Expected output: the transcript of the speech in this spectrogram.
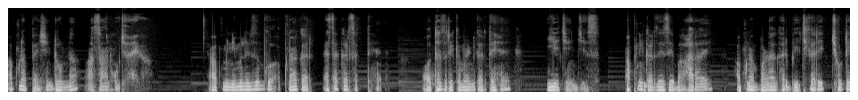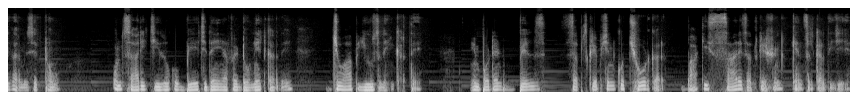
अपना पैशन ढूंढना आसान हो जाएगा। आप मिनिमलिज्म को अपना कर ऐसा कर सकते हैं। ऑथर्स रिकमेंड करते हैं, ये चेंजेस अपने कर्जे से बाहर आए, अपना बड़ा घर बेचकर एक छोटे घर में शिफ्ट हों। उन सारी चीज़ों को बेच दें या फिर डोनेट कर दें, जो आप यूज़ नहीं करते। इम्पोर्टेंट बिल्स सब्सक्रिप्शन को छोड़कर बाकी सारे सब्सक्रिप्शन कैंसिल कर दीजिए।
